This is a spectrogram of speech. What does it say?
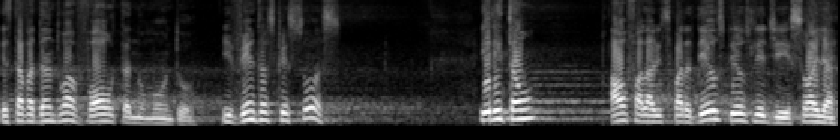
estava dando uma volta no mundo e vendo as pessoas. Ele então, ao falar isso para Deus, Deus lhe diz: Olha,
